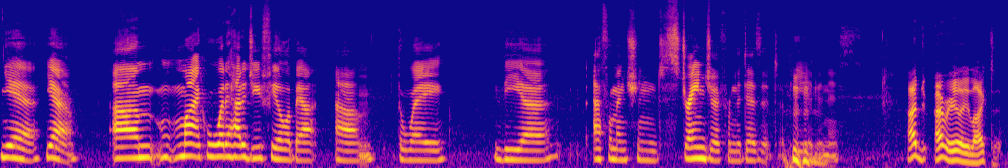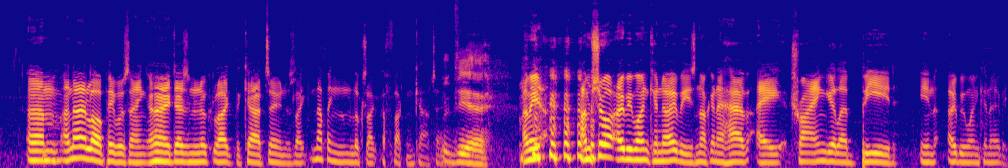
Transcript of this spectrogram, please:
yeah, yeah. Um, M- Michael, what? How did you feel about um, the way the uh, aforementioned stranger from the desert appeared in this? I, d- I really liked it. Um, I know a lot of people are saying, "Oh, it doesn't look like the cartoon." It's like nothing looks like the fucking cartoon. Yeah. I mean, I'm sure Obi Wan Kenobi is not going to have a triangular beard in Obi Wan Kenobi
